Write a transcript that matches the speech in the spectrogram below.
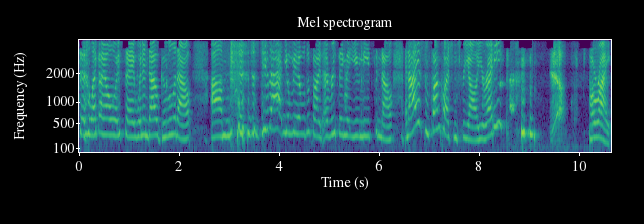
said, like I always say, when in doubt, Google it out. Um, just do that and you'll be able to find everything that you need to know. And I have some fun questions for y'all. You ready? Yeah. All right.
